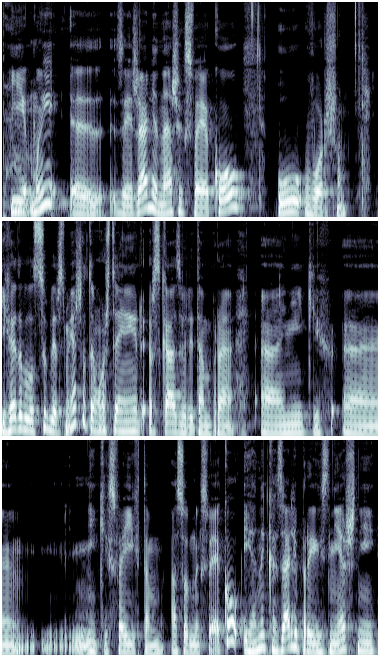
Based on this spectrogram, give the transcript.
Так. і мы э, заязджалі наших сваякоў у воршу. І гэта было супер смешна тому что яны рассказывалі там про э, нейкіх э, нейкіх сваіх там асобных сваякоў і яны казалі про іх знешні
